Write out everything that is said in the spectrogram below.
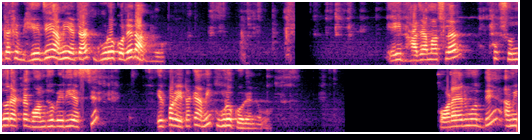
এটাকে ভেজে আমি এটা গুঁড়ো করে রাখব। এই ভাজা মশলার খুব সুন্দর একটা গন্ধ বেরিয়ে এসছে। এরপর এটাকে আমি গুঁড়ো করে নেব। কড়াইয়ের মধ্যে আমি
